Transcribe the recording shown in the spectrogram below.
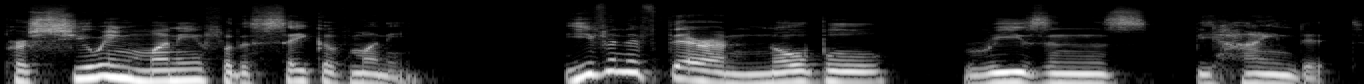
Pursuing money for the sake of money even if there are noble reasons behind it,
